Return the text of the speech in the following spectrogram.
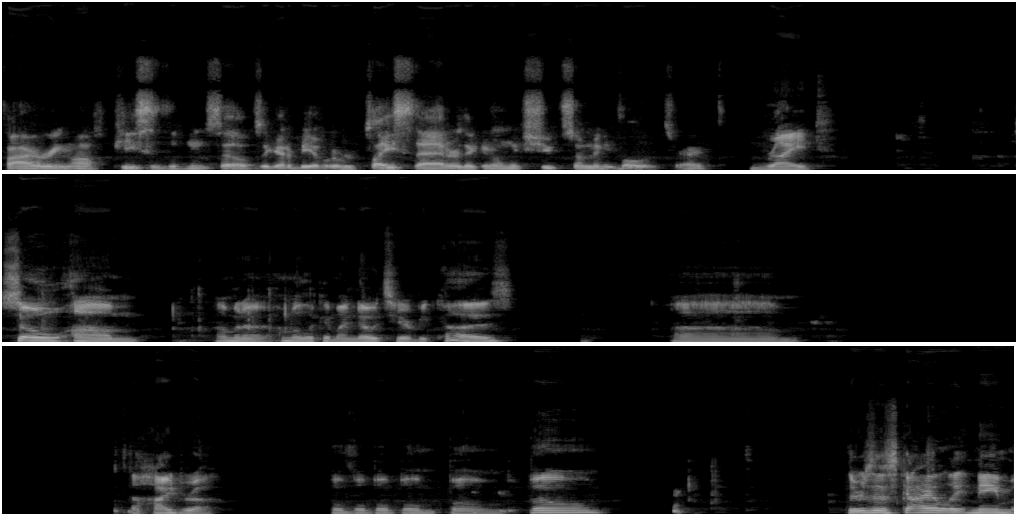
firing off pieces of themselves. They got to be able to replace that, or they can only shoot so many bullets, right? right so um i'm gonna i'm gonna look at my notes here because um the hydra boom boom boom boom boom boom there's this guy named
